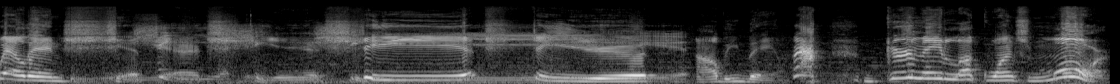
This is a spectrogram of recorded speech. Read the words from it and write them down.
Well then, shit, shit, shit, shit, shit. I'll be damned. Gourmet luck once more.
